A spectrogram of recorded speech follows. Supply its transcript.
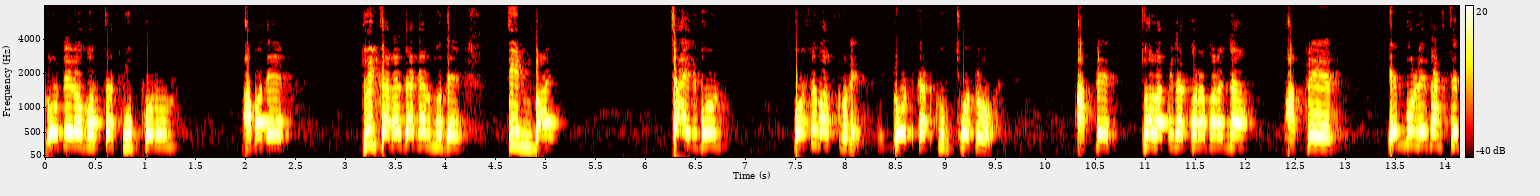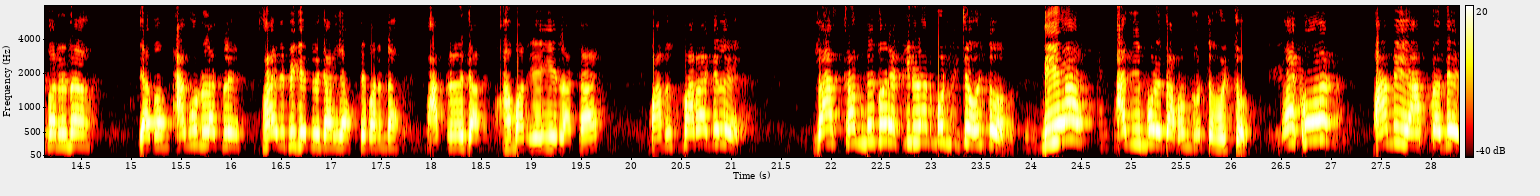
রোডের অবস্থা খুব করুন আমাদের দুই কাটা জায়গার মধ্যে তিন ভাই, চার বোন বসবাস করে। রোড কাট খুব ছোট। আপনার চলাফেরা করা পারে না, আপনার অ্যাম্বুলেন্স আসতে পারে না, এবং আগুন লাগলে ফায়ার ব্রিগেডের গাড়ি আসতে পারে না। আপনারা জানেন, আমার এই এলাকায় মানুষ মারা গেলে লাশ কান্দে করে কিলার নিতে হইতো, নিয়ে আজিমপুরে দাফন করতে হইতো। এখন আমি আপনাদের,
